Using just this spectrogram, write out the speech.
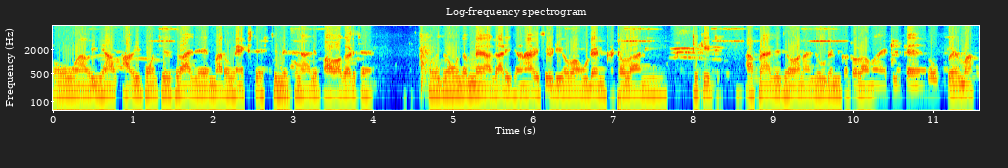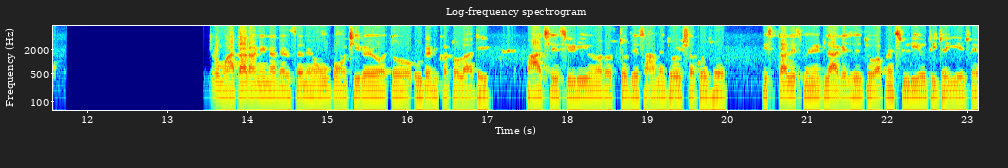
હું આવી આવી પહોંચ્યો છું. આજે મારું નેક્સ્ટ ડેસ્ટિનેશન આજે પાવાગઢ છે. મિત્રો, હું તમને અગાડી જણાવીશ વિડીયોમાં ઉડન ખટોલાની ટિકિટ. આપણે આજે જવાના છે ઉડન ખટોલામાં, એટલે કે રોપવેમાં. મિત્રો, માતા રાણીના દર્શને હું પહોંચી રહ્યો હતો ઉડન ખટોલાથી. આ છે સીડીઓનો રસ્તો જે સામે જોઈ શકો છો. પિસ્તાલીસ મિનિટ લાગે છે જો આપણે સીડીઓથી જઈએ છે.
